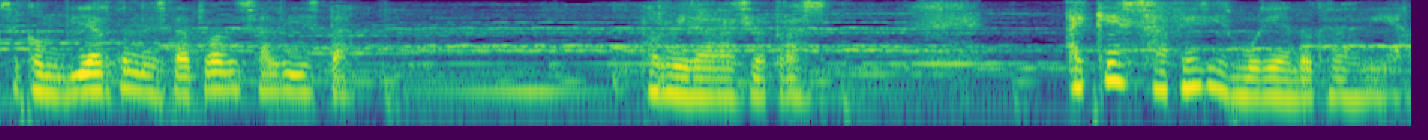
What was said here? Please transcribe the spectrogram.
se convierten en estatua de sal y está. Por mirar hacia atrás. Hay que saber ir muriendo cada día.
